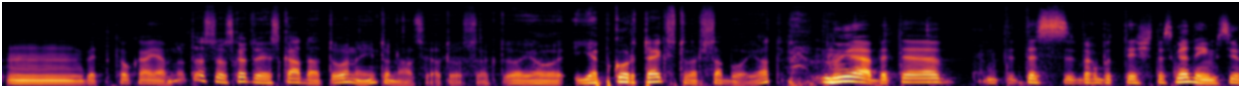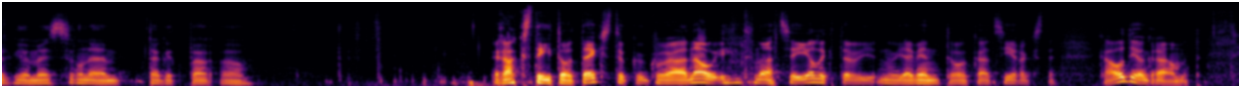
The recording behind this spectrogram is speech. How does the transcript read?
Mm, bet kaut kā jā. Nu, tas jau skatoties, kādā tonā intonācijā to saka. To jau jebkuru tekstu var sabojāt. nu jā, bet uh, tas varbūt tieši tas gadījums ir, jo mēs runājam tagad par uh, rakstīto tekstu, kurā nav intonācija ielikta, nu, ja vien to kāds ieraksta kā audiogrāmatu. Uh,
